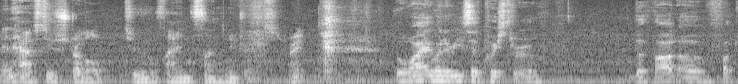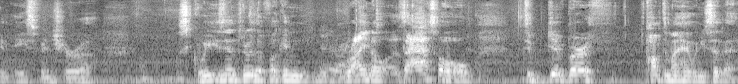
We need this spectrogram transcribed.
It has to struggle to find the sun's nutrients, right? But why, whenever you said push through, the thought of fucking Ace Ventura squeezing through the fucking rhino's asshole to give birth popped in my head when you said that.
